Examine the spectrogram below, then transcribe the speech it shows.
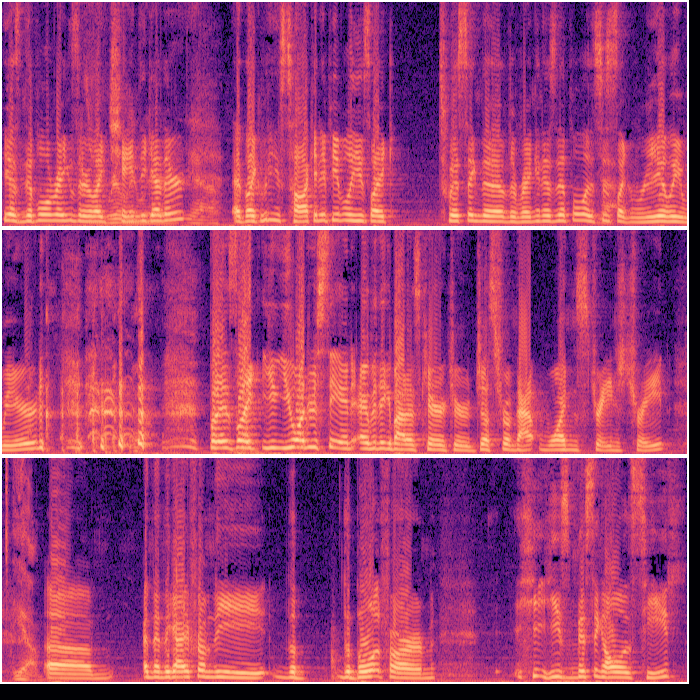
he has nipple rings that are like Really chained weird, together. yeah. and like when he's talking to people, he's like twisting the the ring in his nipple. It's just like really weird. but it's like you you understand everything about his character just from that one strange trait. Yeah. Um, and then the guy from the the the bullet farm, he, he's missing all his teeth,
